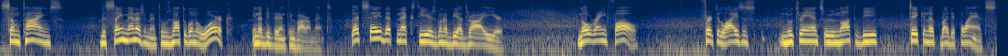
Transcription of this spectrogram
Sometimes the same management is not going to work in a different environment. Let's say that next year is going to be a dry year. No rainfall, fertilizers, nutrients will not be taken up by the plants.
